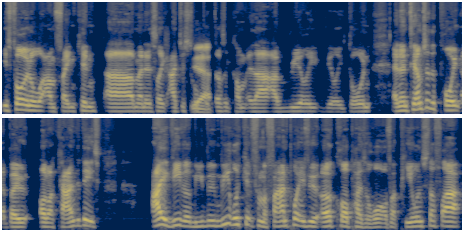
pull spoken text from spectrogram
he's probably know what I'm thinking. Um, and it's like I just hope yeah. it doesn't come to that. I really, really don't. And in terms of the point about other candidates, I agree with you. When we look at it from a fan point of view, our club has a lot of appeal and stuff like that.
